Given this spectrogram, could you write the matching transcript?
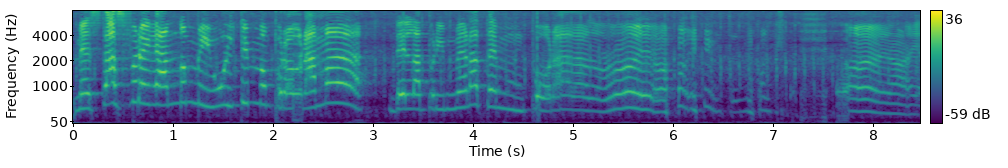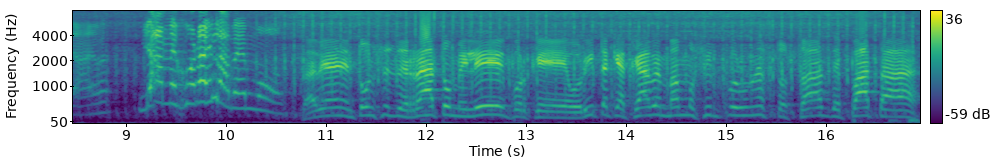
Me estás fregando mi último programa de la primera temporada. Ay, ay, ay, ay. Ya, mejor ahí la vemos. Está bien, entonces de rato, mi lig, porque ahorita que acaben vamos a ir por unas tostadas de pata.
